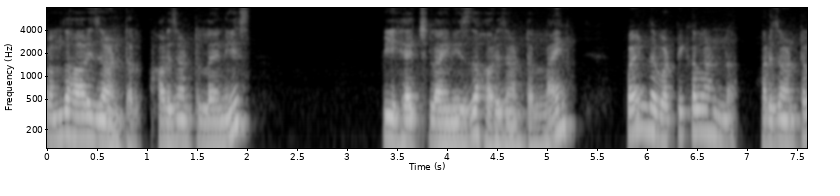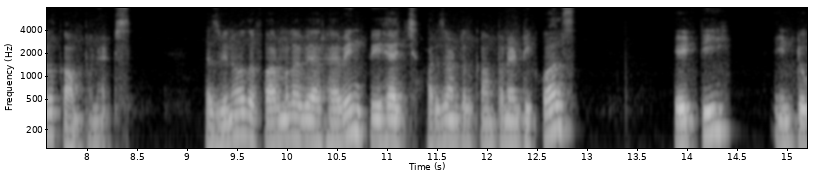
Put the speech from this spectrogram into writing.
from the horizontal. Horizontal line is ph line is the horizontal line. Find the vertical and horizontal components. As we know the formula we are having ph horizontal component equals 80 into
